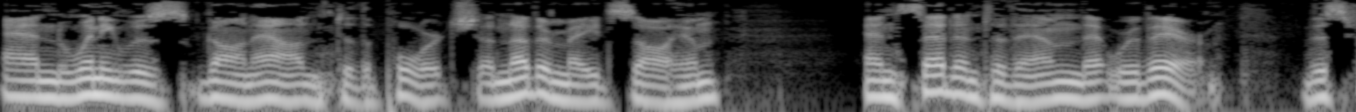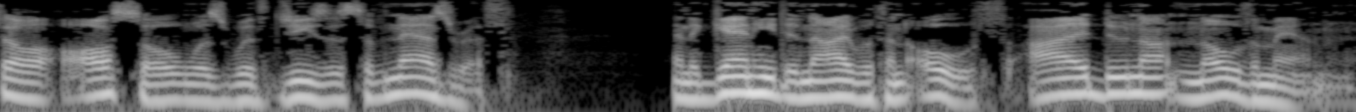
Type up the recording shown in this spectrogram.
And when he was gone out into the porch, another maid saw him, and said unto them that were there, This fellow also was with Jesus of Nazareth. And again he denied with an oath, I do not know the man.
